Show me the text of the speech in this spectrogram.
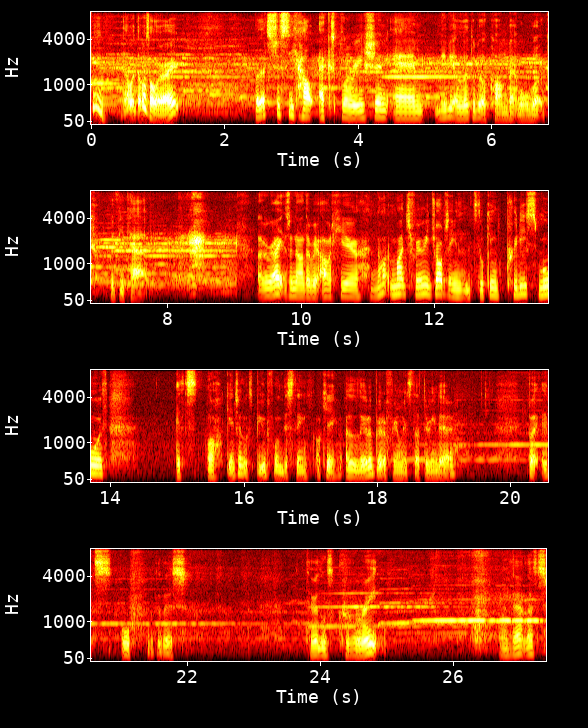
hmm, that, that was alright. But let's just see how exploration and maybe a little bit of combat will work with the tab. Alright, so now that we're out here, not much very drops and it's looking pretty smooth. It's, oh, Genshin looks beautiful in this thing. Okay, a little bit of frame rate stuttering there. But it's, oof, look at this. There it looks great. With that, let's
